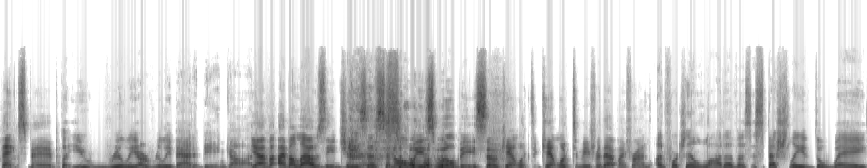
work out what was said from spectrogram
Thanks, babe. But you really are really bad at being God. Yeah, I'm, I'm a lousy Jesus and so, always will be. So can't look to, can't look to me for that, my friend. Unfortunately, a lot of us, especially the way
